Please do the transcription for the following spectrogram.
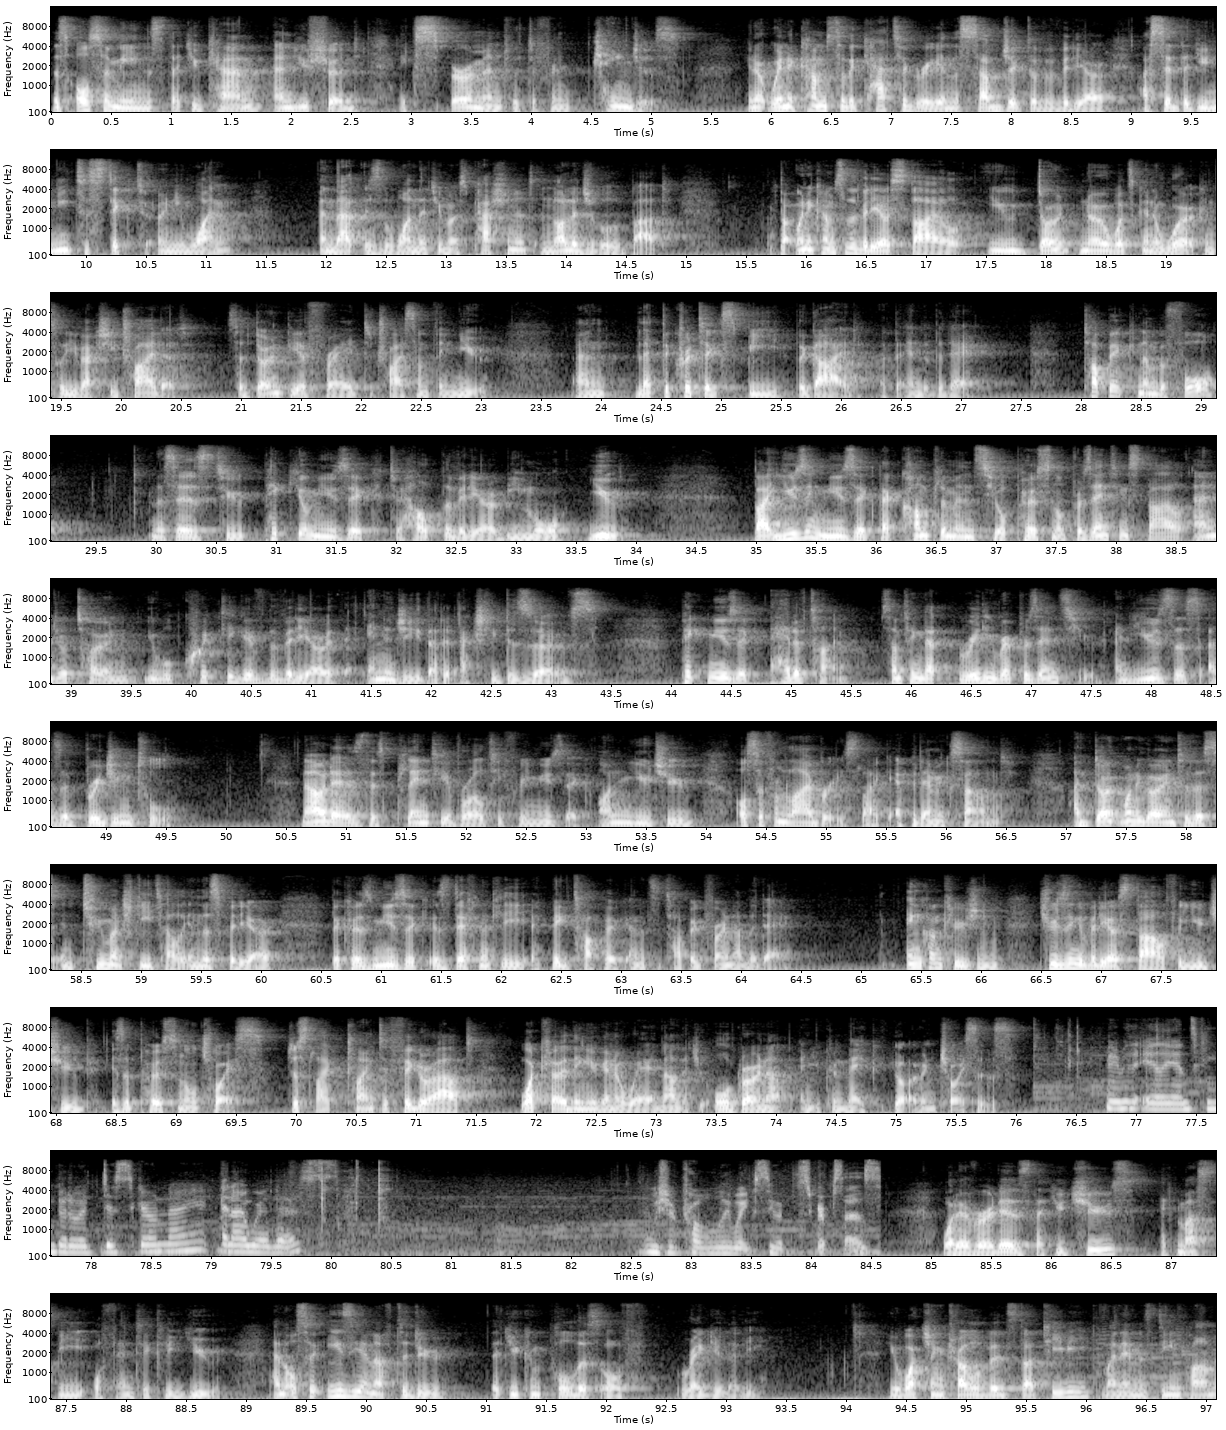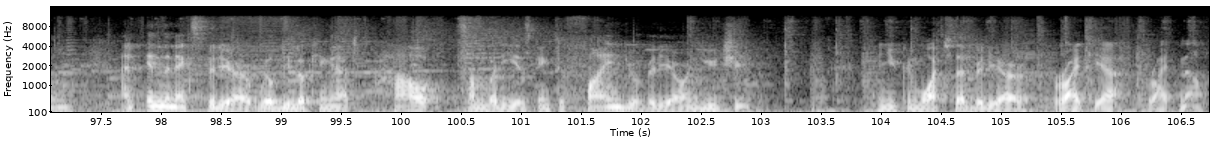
This also means that you can, and you should, experiment with different changes. You know, when it comes to the category and the subject of a video, I said that you need to stick to only one, and that is the one that you're most passionate and knowledgeable about. But when it comes to the video style, you don't know what's going to work until you've actually tried it. So don't be afraid to try something new. And let the critics be the guide at the end of the day. Topic number four. This is to pick your music to help the video be more you. By using music that complements your personal presenting style and your tone, you will quickly give the video the energy that it actually deserves. Pick music ahead of time, something that really represents you, and use this as a bridging tool. Nowadays, there's plenty of royalty-free music on YouTube, also from libraries like Epidemic Sound. I don't want to go into this in too much detail in this video because music is definitely a big topic and it's a topic for another day. In conclusion, choosing a video style for YouTube is a personal choice, just like trying to figure out what clothing you're going to wear now that you're all grown up and you can make your own choices. Maybe the aliens can go to a disco night and I wear this. We should probably wait to see what the script says. Whatever it is that you choose, it must be authentically you and also easy enough to do that you can pull this off regularly. You're watching travelvids.tv. My name is Dean Parman and in the next video we'll be looking at how somebody is going to find your video on YouTube. And you can watch that video right here, right now.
